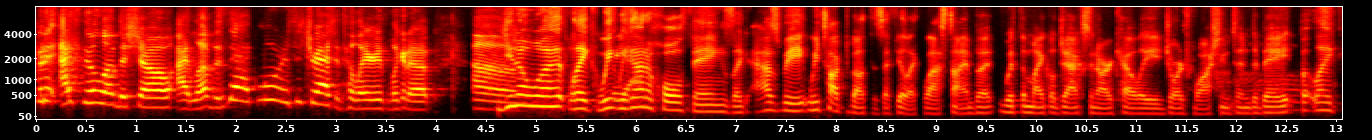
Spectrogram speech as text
but it, I still love the show. I love the Zach Morris is trash. It's hilarious. Look it up. Um, you know what? Like we, we got a whole things like as we we talked about this i feel like last time but with the michael jackson r. Kelly george washington debate Oh. but like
